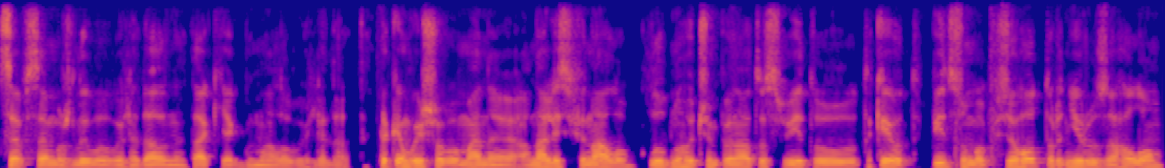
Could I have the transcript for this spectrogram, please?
це все можливо виглядало не так, як би мало виглядати. Таким вийшов у мене аналіз фіналу клубного чемпіонату світу. Такий от підсумок всього турніру загалом.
